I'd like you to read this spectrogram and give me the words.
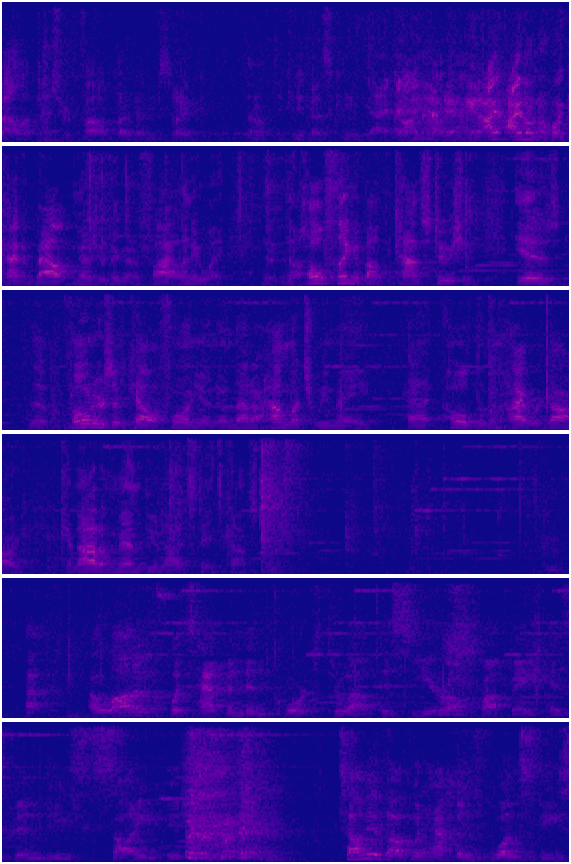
ballot measure filed by them, so I I don't think any of us can I- comment on I- that. I, I don't know what kind of ballot measure they're gonna file anyway. The, the whole thing about the Constitution is the voters of California, no matter how much we may ha- hold them in high regard, cannot amend the United States Constitution. A a lot of what's happened in court throughout this year on Prop 8 has been these side issues. Tell me about what happens once these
